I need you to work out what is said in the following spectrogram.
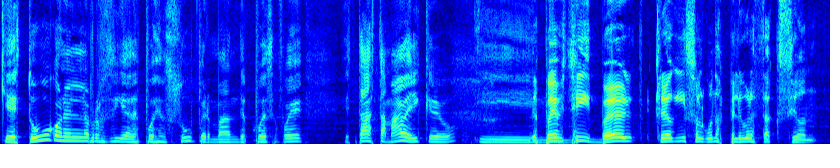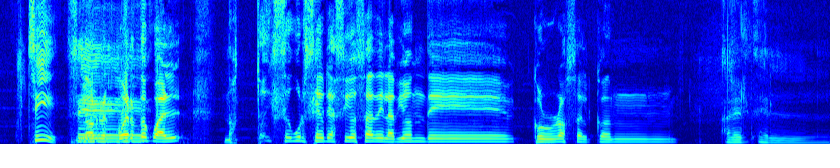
que estuvo con él en la profecía, después en Superman, después se fue... Está hasta Maverick, creo. Y, Después, sí, Bird creo que hizo algunas películas de acción. Sí, se- No recuerdo cuál. No estoy seguro si habría sido esa del avión de Kurt Russell con a ver, el-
